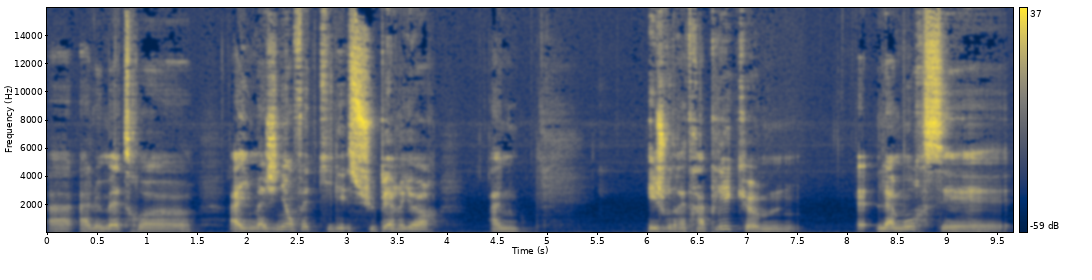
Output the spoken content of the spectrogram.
à, le mettre, euh, à imaginer en fait qu'il est supérieur à nous. Et je voudrais te rappeler que euh, l'amour, c'est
